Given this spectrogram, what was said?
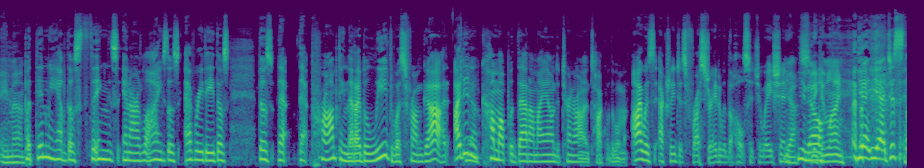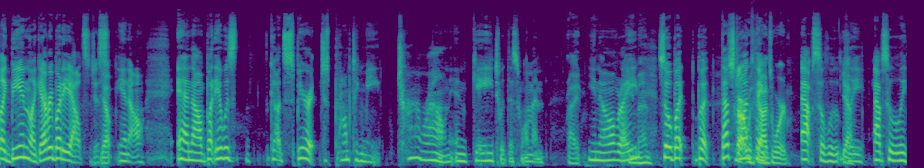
Amen. But then we have those things in our lives, those everyday, those, those that that prompting that I believed was from God. I didn't Yeah. come up with that on my own to turn around and talk with a woman. I was actually just frustrated with the whole situation. Yeah, you know, in line. yeah, yeah, just like being like everybody else, just Yep. you know, and uh, but it was God's Spirit just prompting me turn around, engage with this woman. Right. You know, right? Amen. So, but but that's Start one with thing. God's word. Absolutely, absolutely.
